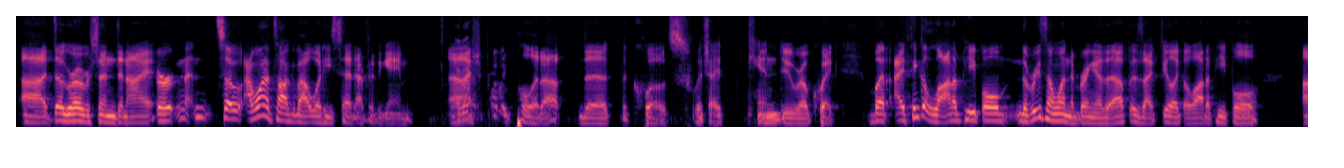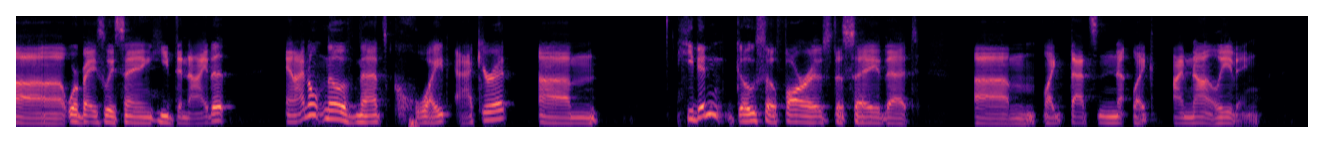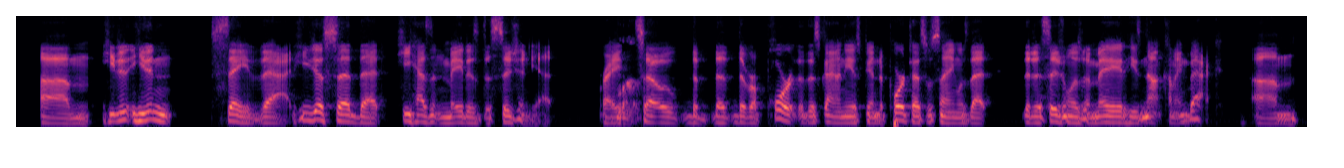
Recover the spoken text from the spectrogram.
Uh, Doug Roberson denied, or so I want to talk about what he said after the game. Uh, I should probably pull it up the the quotes, which I can do real quick. But I think a lot of people. The reason I wanted to bring it up is I feel like a lot of people uh, were basically saying he denied it, and I don't know if that's quite accurate. Um, he didn't go so far as to say that Um, like that's not like I'm not leaving. Um, he didn't. He didn't say that. He just said that he hasn't made his decision yet. Right. Right. So the, the the report that this guy on ESPN Deportes was saying was that the decision was been made. He's not coming back. Um,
